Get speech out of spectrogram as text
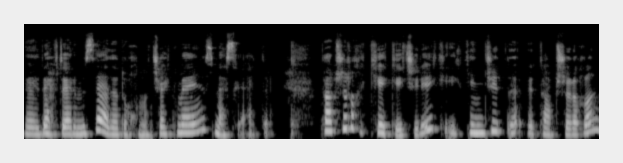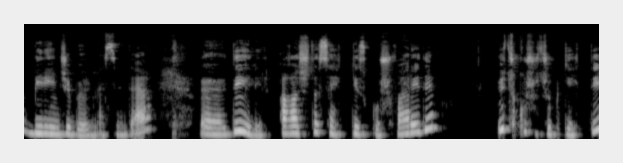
dəftərimizdə ədəd oxunu çəkməyiniz məsləhətdir. Tapşırıq 2-yə keçirik. İkinci tapşırığın birinci bölməsində deyilir: Ağacda 8 quş var idi. 3 quş uçub getdi,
